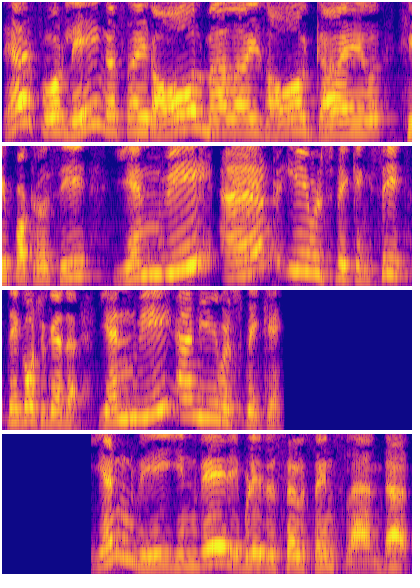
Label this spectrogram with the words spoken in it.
Therefore, laying aside all malice, all guile, hypocrisy, envy, and evil speaking. See, they go together. Envy and evil speaking. Envy invariably results in slander.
